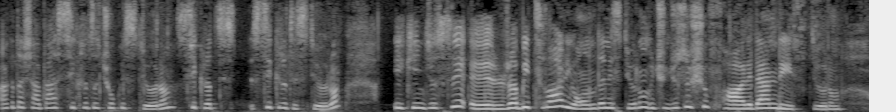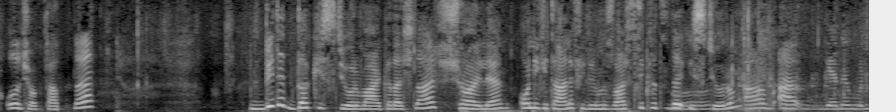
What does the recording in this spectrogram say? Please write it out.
Arkadaşlar ben Secret'ı çok istiyorum. Secret, Secret istiyorum. İkincisi e, Rabbit var ya ondan istiyorum. Üçüncüsü şu fareden de istiyorum. O da çok tatlı. Bir de Duck istiyorum arkadaşlar. Şöyle 12 tane figürümüz var. Secret'ı da istiyorum. Abi gene bunu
